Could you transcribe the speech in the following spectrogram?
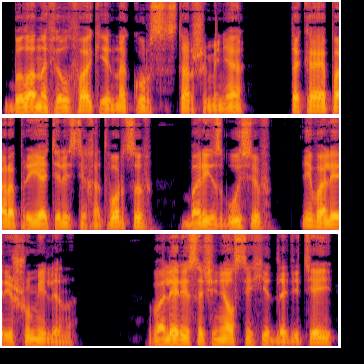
Была на филфаке, на курс старше меня, такая пара приятелей-стихотворцев Борис Гусев и Валерий Шумилин. Валерий сочинял стихи для детей,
